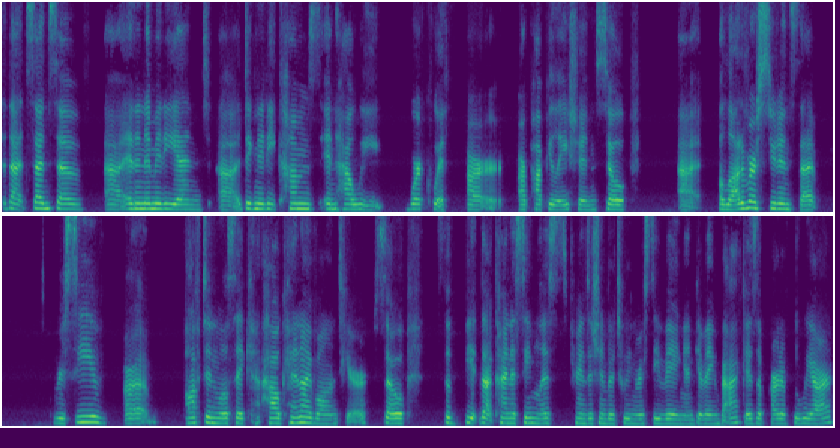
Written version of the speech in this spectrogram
that sense of uh, anonymity and uh, dignity comes in how we work with our our population so uh, a lot of our students that receive uh, often will say how can i volunteer so so that kind of seamless transition between receiving and giving back is a part of who we are.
